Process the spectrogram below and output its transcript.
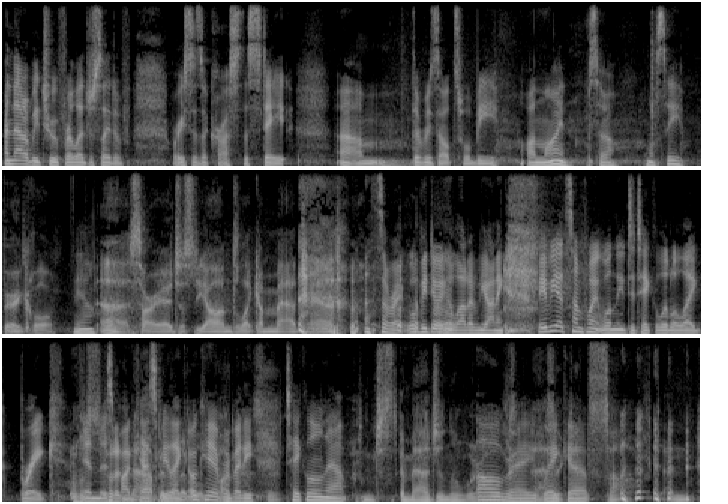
And that'll be true for legislative races across the state. Um, the results will be online. So we'll see. Very cool. Yeah. Uh, sorry, I just yawned like a madman. That's all right. We'll be doing a lot of yawning. Maybe at some point we'll need to take a little like break just in this put a nap podcast. Be like, okay, everybody, podcast, take a little nap. just imagine the world. All right, wake gets soft and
